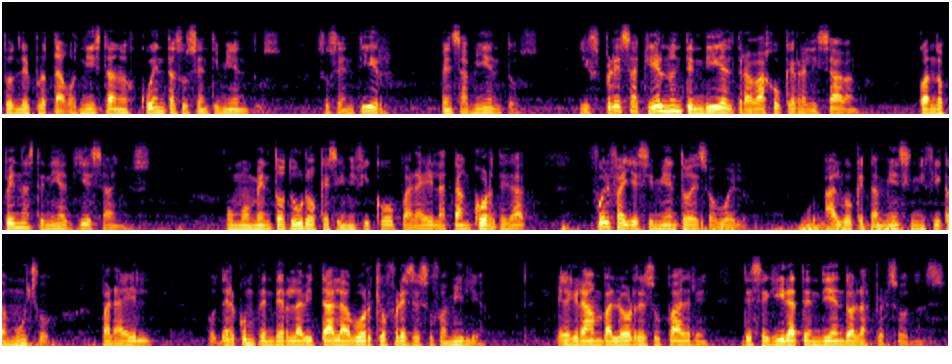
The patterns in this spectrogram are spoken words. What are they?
donde el protagonista nos cuenta sus sentimientos, su sentir, pensamientos, y expresa que él no entendía el trabajo que realizaban cuando apenas tenía 10 años un momento duro que significó para él a tan corta edad fue el fallecimiento de su abuelo, algo que también significa mucho para él poder comprender la vital labor que ofrece su familia, el gran valor de su padre de seguir atendiendo a las personas.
